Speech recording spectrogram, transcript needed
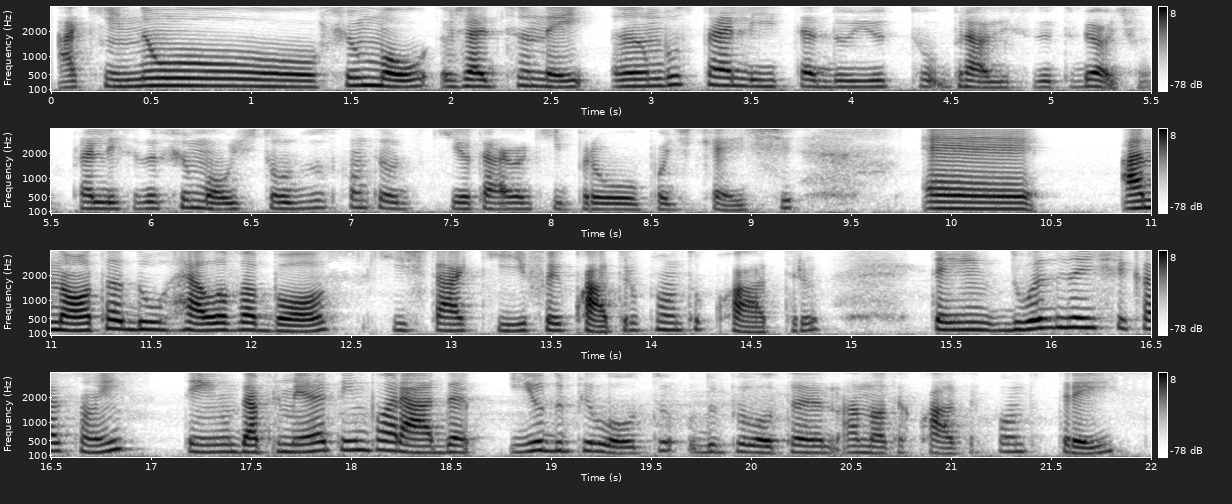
aqui no Filmou, eu já adicionei ambos para a lista do YouTube, para a lista do YouTube, ótimo, para a lista do Filmou de todos os conteúdos que eu trago aqui pro podcast. É, a nota do Hell of a Boss, que está aqui, foi 4.4. Tem duas identificações, tem o da primeira temporada e o do piloto. O do piloto é a nota 4.3.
